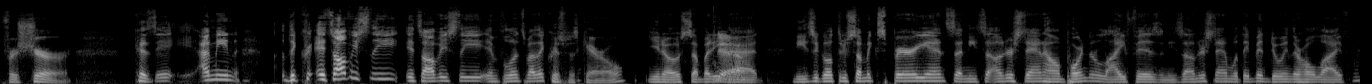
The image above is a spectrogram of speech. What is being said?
for sure. Cuz I mean the it's obviously it's obviously influenced by the Christmas Carol. You know, somebody Yeah. that needs to go through some experience that needs to understand how important their life is and needs to understand what they've been doing their whole life mm-hmm.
